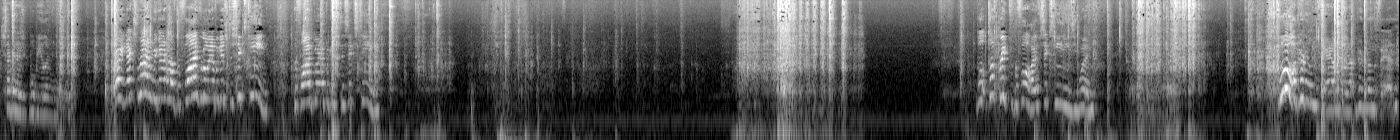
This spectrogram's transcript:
Seven is will be eliminated. Alright, next round we're gonna have the five going up against the sixteen. The five going up against the sixteen. Well, tough break for the five. 16 easy win. Woo! I'm turning on the fan. It. On the fan.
